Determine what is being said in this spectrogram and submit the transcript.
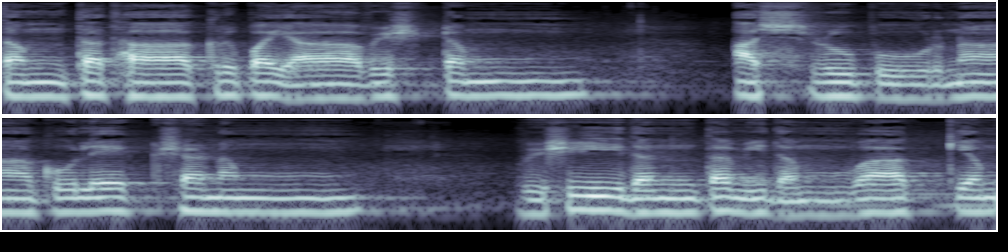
तम तथा कृपया विष्टम अश्रुपूर्णाकुलेक्षण विषीदंतमिदं वाक्यम।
